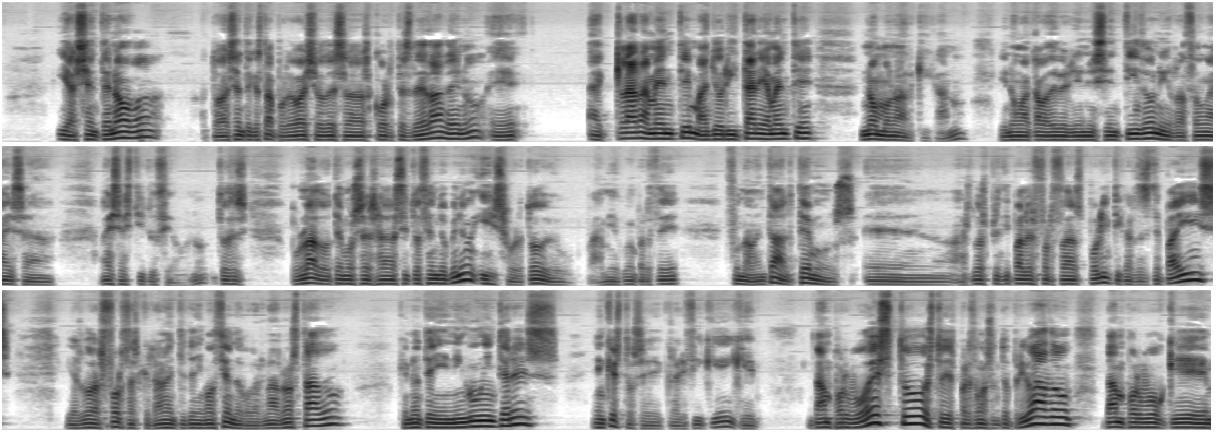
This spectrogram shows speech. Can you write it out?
e a xente nova, toda a xente que está por debaixo desas cortes de idade, no? é, é claramente, mayoritariamente, non monárquica, no? e non acaba de ver ni sentido ni razón a esa, a esa institución. No? entonces por un lado, temos esa situación de opinión e, sobre todo, a mí o que me parece fundamental, temos eh, as dúas principales forzas políticas deste país e as dúas forzas que realmente teñen opción de gobernar no Estado, que non teñen ningún interés en que isto se clarifique e que dan por bo isto, isto lles parece un asunto privado, dan por bo que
